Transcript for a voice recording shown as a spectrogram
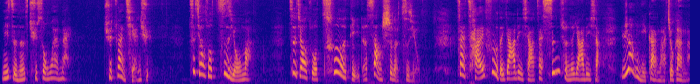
你只能去送外卖，去赚钱去。这叫做自由吗？这叫做彻底的丧失了自由。在财富的压力下，在生存的压力下，让你干嘛就干嘛。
